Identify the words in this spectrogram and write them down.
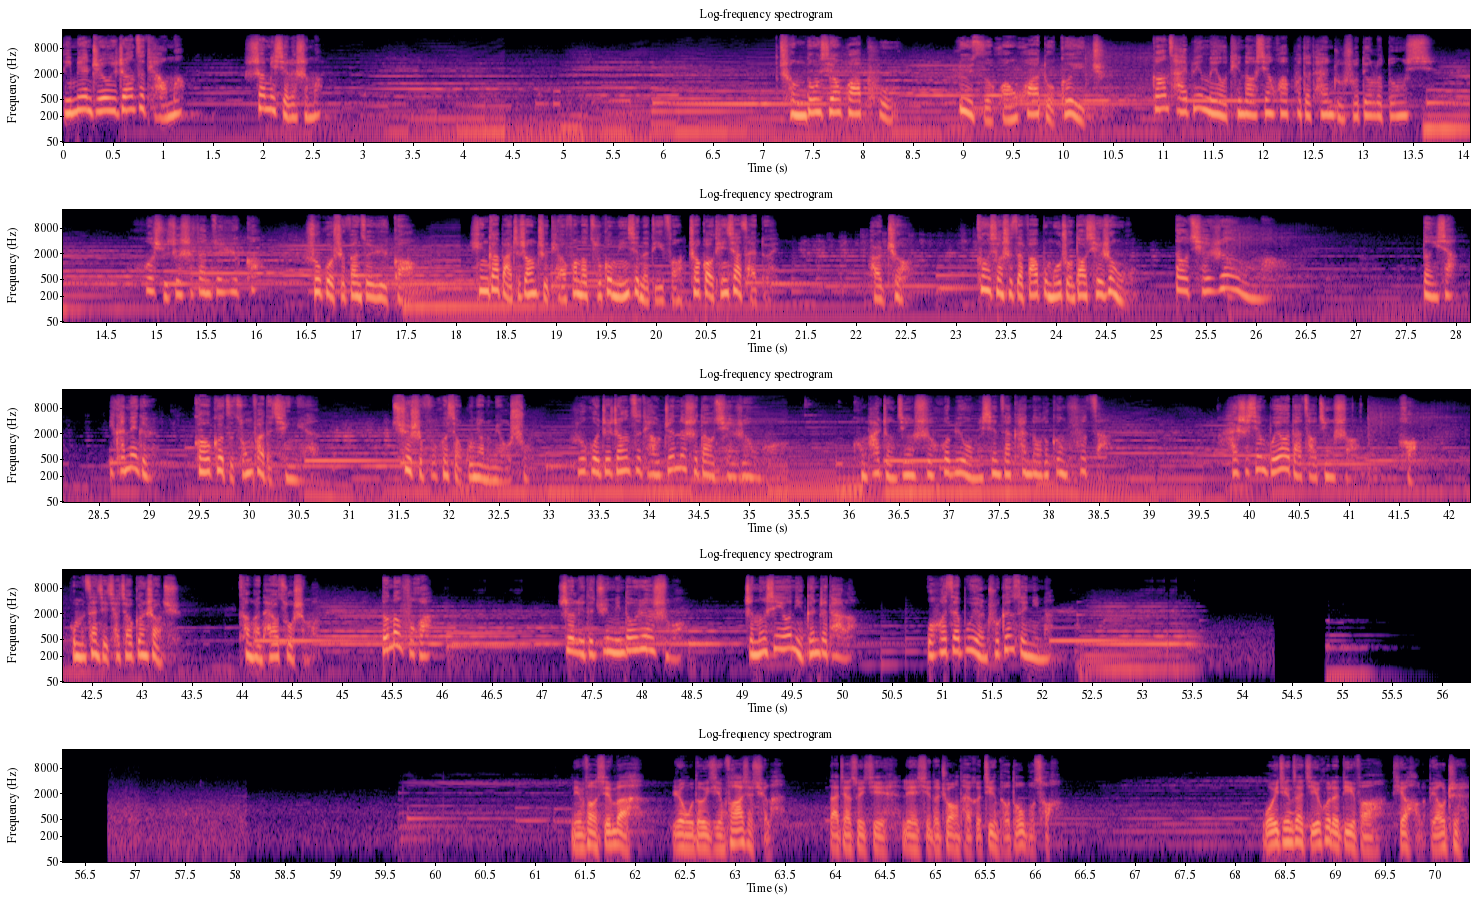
里面只有一张字条吗？上面写了什么？城东鲜花铺，绿紫黄花朵各一支。刚才并没有听到鲜花铺的摊主说丢了东西，或许这是犯罪预告。如果是犯罪预告，应该把这张纸条放到足够明显的地方，昭告天下才对。而这，更像是在发布某种盗窃任务。盗窃任务吗？等一下，你看那个人。高个子、棕发的青年，确实符合小姑娘的描述。如果这张字条真的是盗窃任务，恐怕整件事会比我们现在看到的更复杂。还是先不要打草惊蛇。好，我们暂且悄悄跟上去，看看他要做什么。等等，浮华，这里的居民都认识我，只能先由你跟着他了。我会在不远处跟随你们。您放心吧，任务都已经发下去了，大家最近练习的状态和镜头都不错。我已经在集会的地方贴好了标志，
